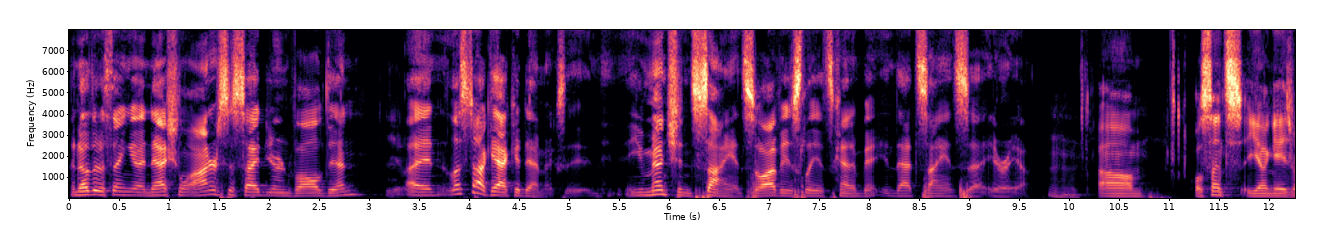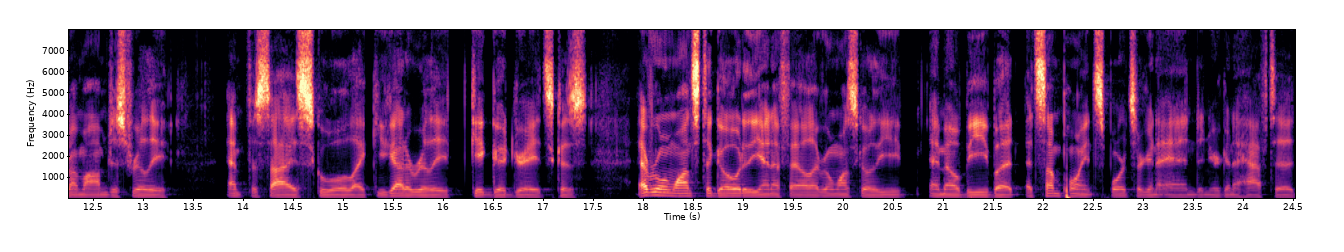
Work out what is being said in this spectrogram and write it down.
Another thing, uh, National Honor Society you're involved in. Yeah. And let's talk academics. You mentioned science, so obviously it's kind of in that science uh, area. Mm-hmm. Um, well, since a young age, my mom just really emphasized school. Like you got to really get good grades because everyone wants to go to the NFL, everyone wants to go to the MLB, but at some point sports are going to end and you're going to have to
